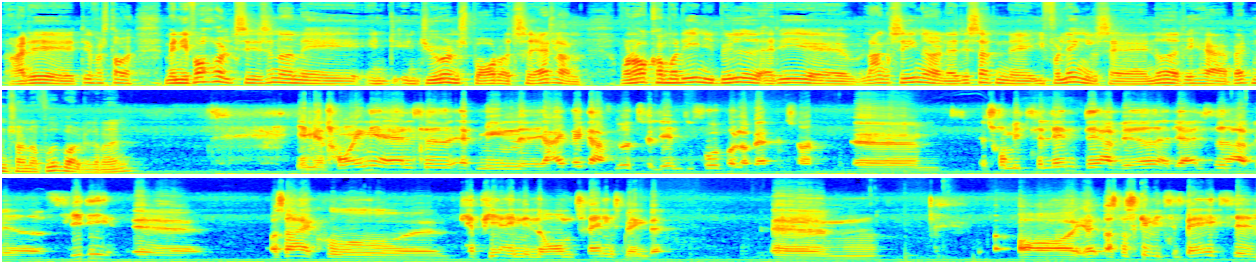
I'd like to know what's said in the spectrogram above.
Nej, det, det forstår jeg. Men i forhold til sådan noget med en- endurance sport og triathlon, hvornår kommer det ind i billedet? Er det øh, langt senere, eller er det sådan øh, i forlængelse af noget af det her badminton og fodbold, eller hvordan? Jamen, jeg tror egentlig altid, at min... Øh, jeg har ikke rigtig haft noget talent i fodbold og badminton. Øh, jeg tror, mit talent, det har været, at jeg altid har været flittig, øh, og så har jeg kunne øh, kapere en enorm træningsmængde. Øh, og, og så skal vi tilbage til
